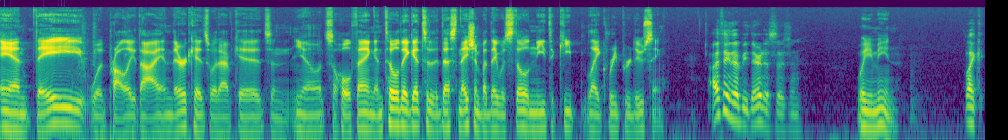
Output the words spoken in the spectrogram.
and they would probably die, and their kids would have kids, and you know it's the whole thing until they get to the destination, but they would still need to keep like reproducing. I think that'd be their decision. What do you mean? Like,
